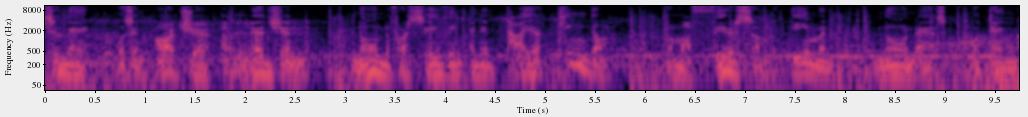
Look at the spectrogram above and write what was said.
Uchitsune was an archer of legend, known for saving an entire kingdom from a fearsome demon known as Kotengu.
